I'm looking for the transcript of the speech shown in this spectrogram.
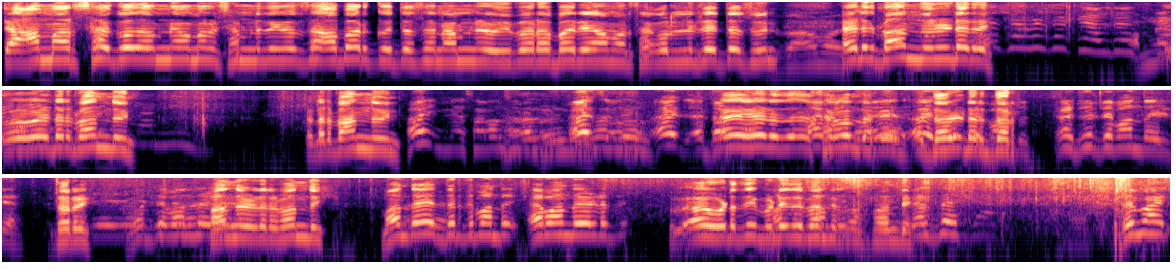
তা আমার ছাগল আপনি আমার সামনে দিয়ে গেছে, আবার কইতাছেন আপনি ওই বারে আমার ছাগল নিয়ে যাইতেছেন এটা বান্ধুন এটা রে ও এটার বান্ধুন এটার বান্ধুন এই ছাগল ছাগল এই ছাগল এই এই এটা ছাগল ধর ধর এটা ধর বান্ধ এটা ধরে এটার বান্ধু বান্ধ ধরতে বান্ধ এই বান্ধ এটা ওটা দিয়ে বেটে বান্ধু বান্ধু দে মার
